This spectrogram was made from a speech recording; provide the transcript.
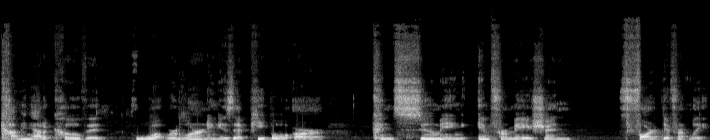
coming out of COVID, what we're learning is that people are consuming information far differently.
